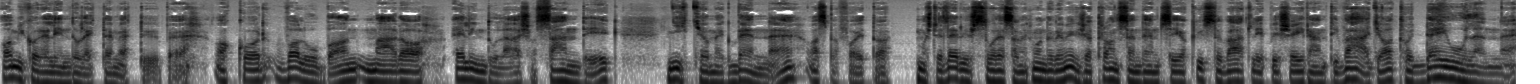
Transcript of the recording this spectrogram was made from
amikor elindul egy temetőbe, akkor valóban már a elindulás, a szándék nyitja meg benne azt a fajta most ez erős szó lesz, amit mondok, de mégis a transzcendencia küszöb átlépése iránti vágyat, hogy de jó lenne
